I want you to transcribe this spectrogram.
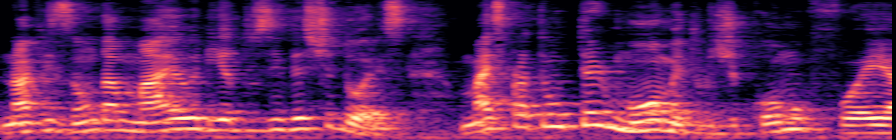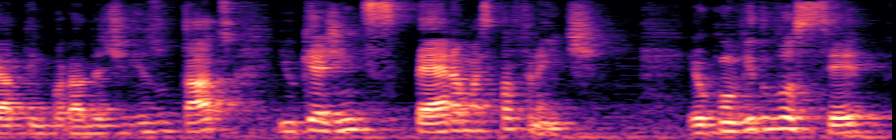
na visão da maioria dos investidores, mas para ter um termômetro de como foi a temporada de resultados e o que a gente espera mais para frente. Eu convido você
